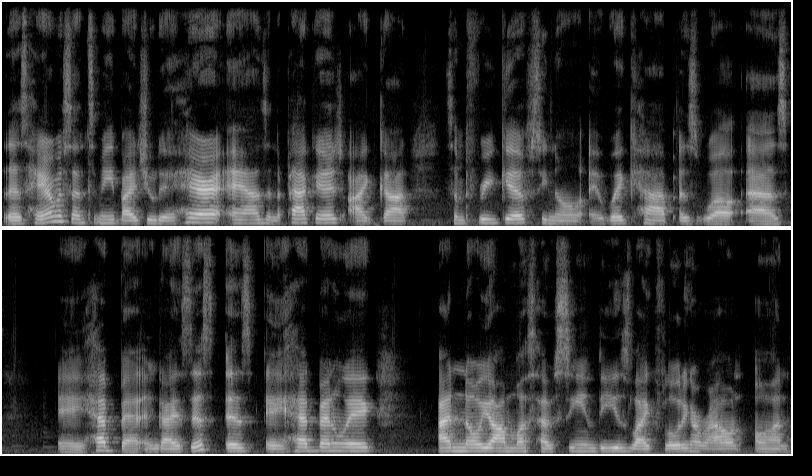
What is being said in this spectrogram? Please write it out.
This hair was sent to me by Julia Hair and in the package I got some free gifts, you know, a wig cap as well as a headband. And guys, this is a headband wig. I know y'all must have seen these like floating around on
